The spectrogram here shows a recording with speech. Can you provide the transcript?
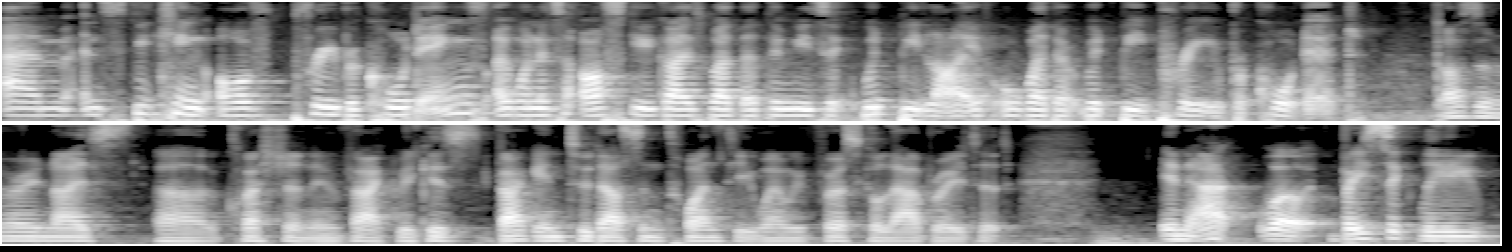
Um, and speaking of pre recordings, I wanted to ask you guys whether the music would be live or whether it would be pre recorded. That's a very nice uh, question, in fact, because back in 2020, when we first collaborated, in at, well, basically,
